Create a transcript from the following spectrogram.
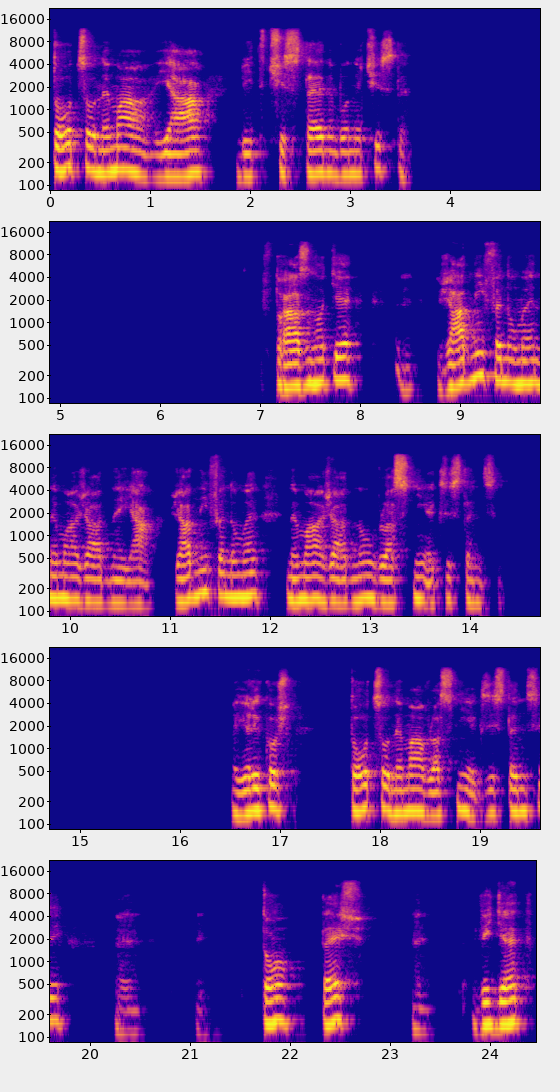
to, co nemá já, být čisté nebo nečisté? V prázdnotě žádný fenomén nemá žádné já. Žádný fenomén nemá žádnou vlastní existenci. A jelikož to, co nemá vlastní existenci, eh, to tež eh, vidět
